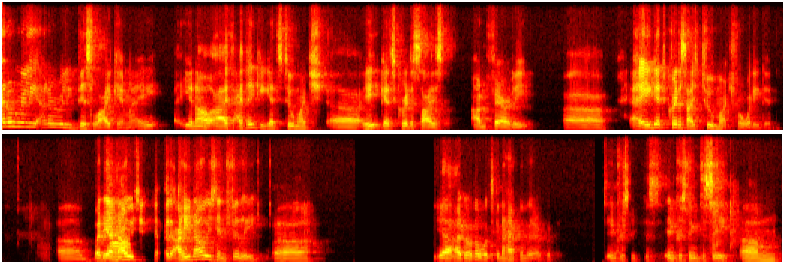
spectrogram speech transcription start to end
I don't really, I don't really dislike him. I, you know, I, I think he gets too much. Uh, he gets criticized unfairly. Uh, he gets criticized too much for what he did. Um, but yeah, now Um, he's in, he now he's in Philly. Uh, yeah, I don't know what's going to happen there, but it's Yeah. interesting. To, interesting to see. Um,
